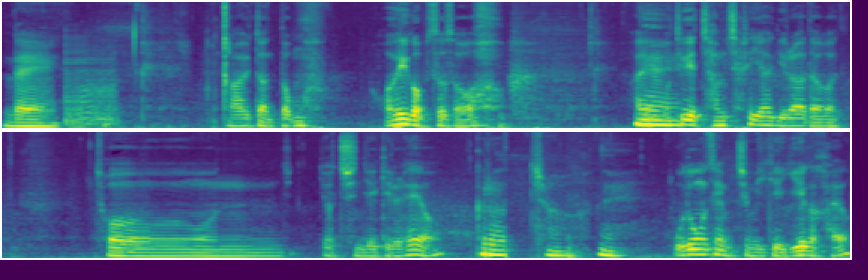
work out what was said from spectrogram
네, 아 일단 너무 어이가 없어서 아니 네. 어떻게 잠자리 이야기를 하다가 전 여친 얘기를 해요? 그렇죠. 네. 오동훈 쌤 지금 이게 이해가 가요?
